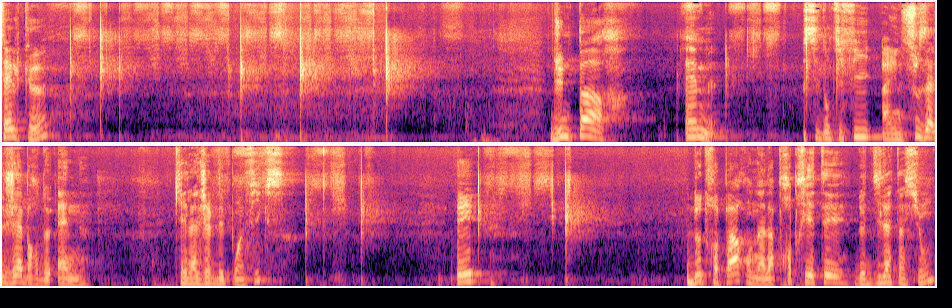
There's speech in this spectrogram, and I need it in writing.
tel que d'une part, M s'identifie à une sous-algèbre de n, qui est l'algèbre des points fixes, et D'autre part, on a la propriété de dilatation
